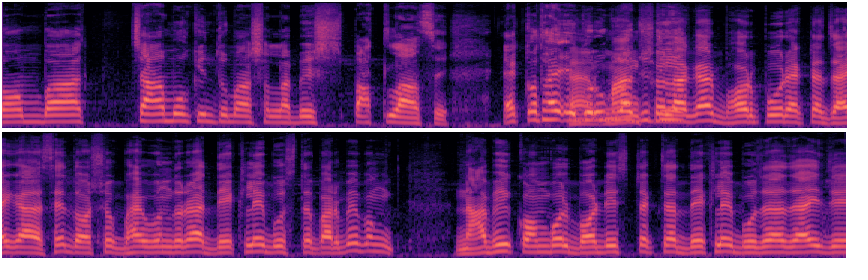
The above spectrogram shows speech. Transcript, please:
লম্বা চামও কিন্তু মাশাল্লাহ বেশ পাতলা আছে। এক কথায় এই হ্যাঁ, মাংস লাগার ভরপুর একটা জায়গা আছে। দর্শক ভাই বন্ধুরা দেখলেই বুঝতে পারবে এবং নাভি কম্বল বডি স্ট্রাকচার দেখলেই বোঝা যায় যে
